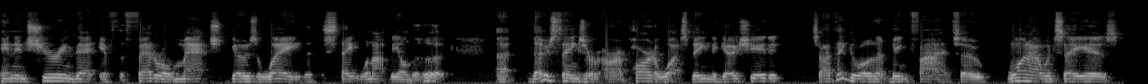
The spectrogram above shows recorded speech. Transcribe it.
and ensuring that if the federal match goes away, that the state will not be on the hook. Uh, those things are, are a part of what's being negotiated. So I think it will end up being fine. So one I would say is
